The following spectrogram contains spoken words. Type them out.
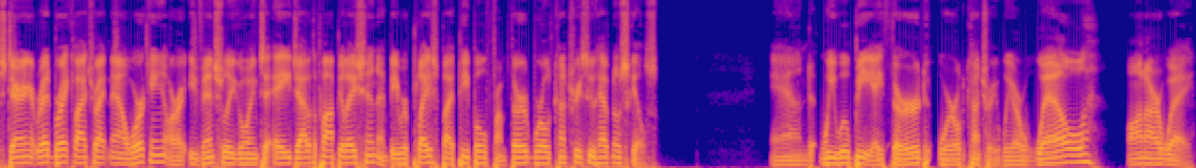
staring at red brake lights right now working are eventually going to age out of the population and be replaced by people from third world countries who have no skills. And we will be a third world country. We are well on our way.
